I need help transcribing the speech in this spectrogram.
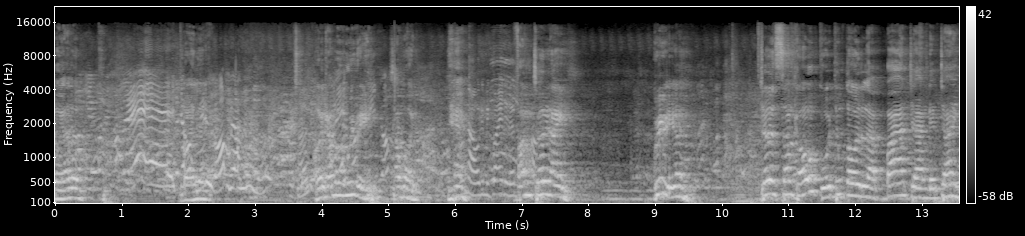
mời anh lên. Mời anh lên Ơi cảm ơn quý vị. Xong rồi. Nha. Phần chơi này. Quý vị ơi Trên sân khấu của chúng tôi là ba chàng đẹp trai.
